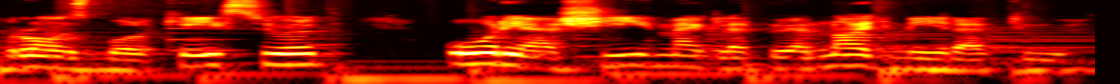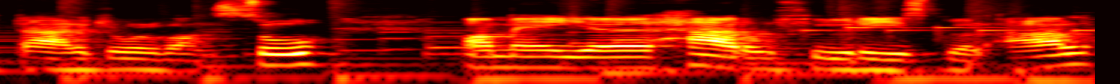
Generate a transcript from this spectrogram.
bronzból készült, óriási, meglepően nagyméretű tárgyról van szó, amely három fő részből áll,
